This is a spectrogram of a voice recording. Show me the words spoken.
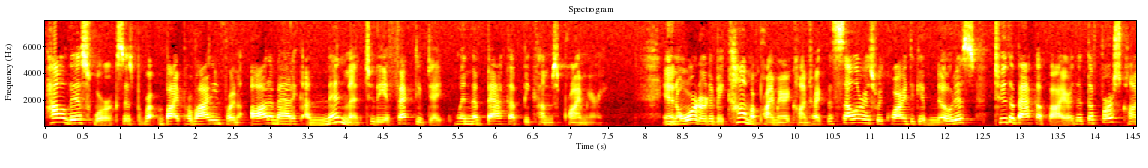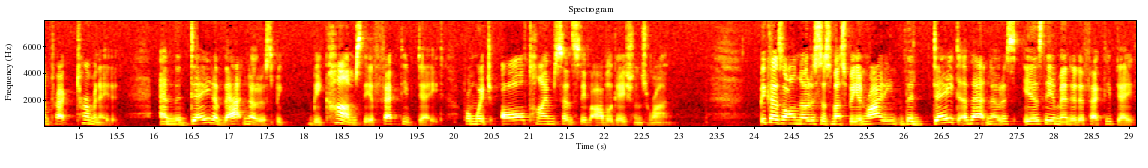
How this works is by providing for an automatic amendment to the effective date when the backup becomes primary. In order to become a primary contract, the seller is required to give notice to the backup buyer that the first contract terminated, and the date of that notice be- becomes the effective date from which all time sensitive obligations run. Because all notices must be in writing, the date of that notice is the amended effective date,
